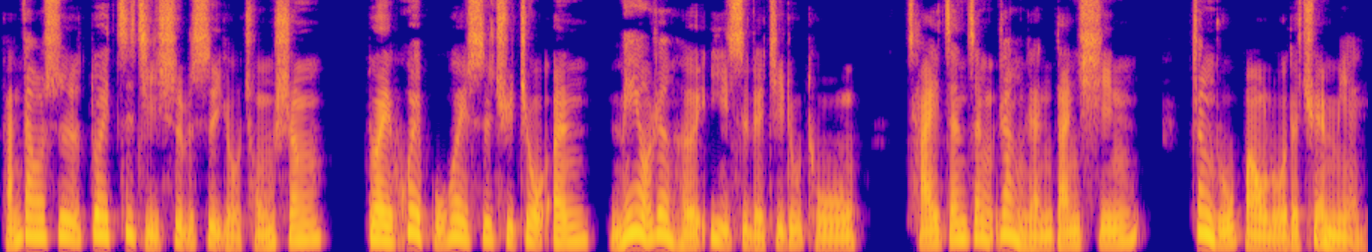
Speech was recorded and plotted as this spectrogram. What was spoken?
反倒是对自己是不是有重生，对会不会失去救恩，没有任何意识的基督徒，才真正让人担心。正如保罗的劝勉：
